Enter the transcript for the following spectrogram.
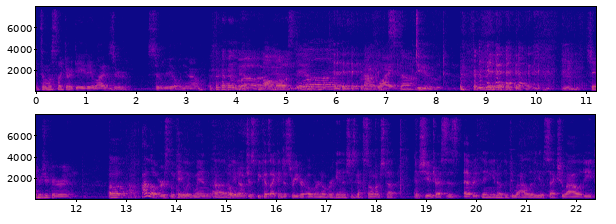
It's almost like our day to day lives are surreal, you know? Almost, dude. Whoa. Not quite. Dude. Shane, who's your favorite? Uh, I love Ursula K. Le Guin. Uh, Oh. You know, just because I can just read her over and over again, and she's got so much stuff, and she addresses everything. You know, the duality of sexuality.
